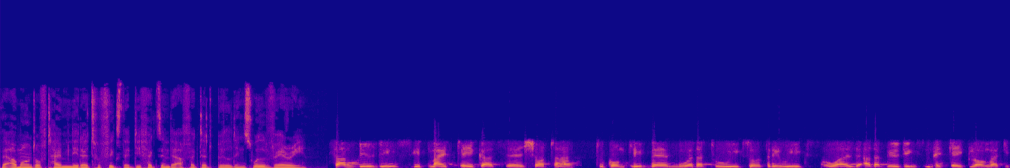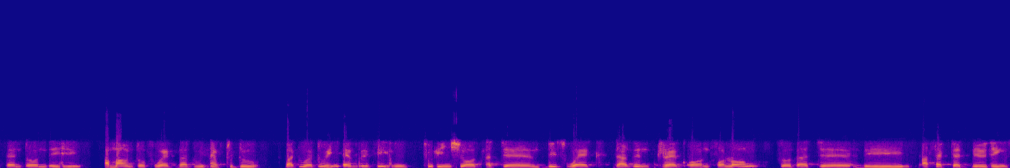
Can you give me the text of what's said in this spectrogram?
the amount of time needed to fix the defects in the affected buildings will vary. Some buildings, it might take us shorter to complete them, whether two weeks or three weeks, while the other buildings may take longer, depend on the amount of work that we have to do. But we're doing everything to ensure that uh, this work doesn't drag on for long so that uh, the affected buildings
